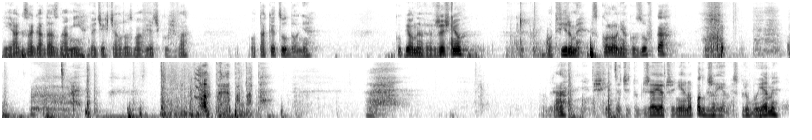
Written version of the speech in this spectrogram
jak zagada z nami, będzie chciał rozmawiać, kuźwa, o takie cudo, nie? Kupione we wrześniu od firmy z Kolonia Gozówka. Dobra, nie wiem, świecę czy tu grzeje, czy nie, no podgrzejemy, spróbujemy.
